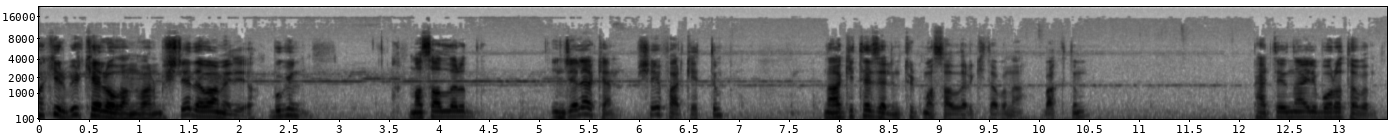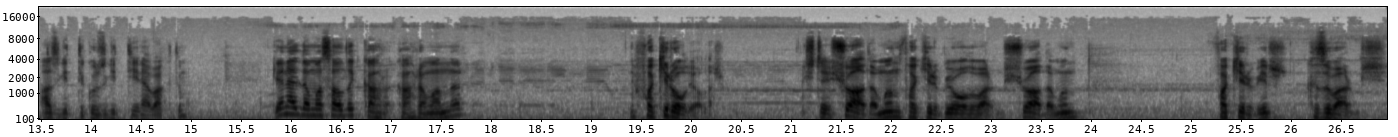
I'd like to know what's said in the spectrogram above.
Fakir bir kel olan varmış diye devam ediyor. Bugün masalları incelerken şey fark ettim. Naki Tezel'in Türk Masalları kitabına baktım. Pertevnaili Boratav'ın Az Gittik Uz Gittiğine baktım. Genelde masaldaki kahramanlar fakir oluyorlar. İşte şu adamın fakir bir oğlu varmış. Şu adamın fakir bir kızı varmış.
